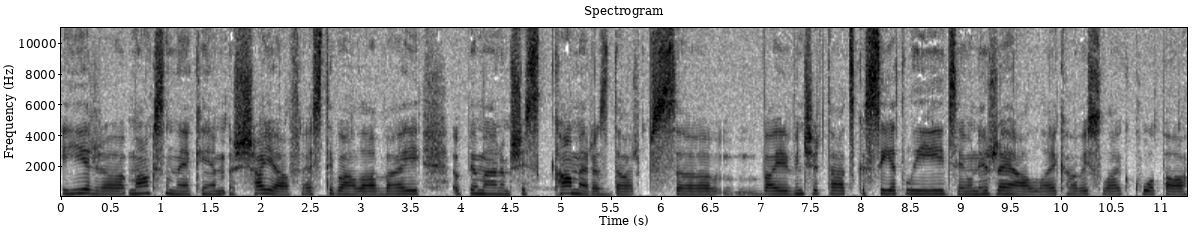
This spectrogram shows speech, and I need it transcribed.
ir eh, māksliniekiem šajā festivālā, vai, eh, piemēram, šis kameras darbs, vai viņš ir tāds, kas iet līdzi un ir reāli laikā visu laiku kopā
